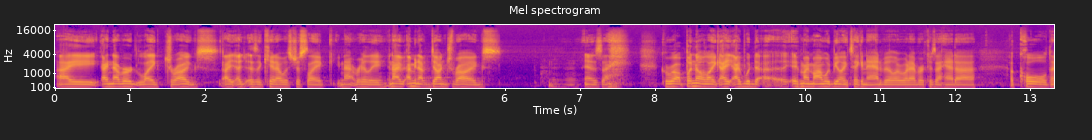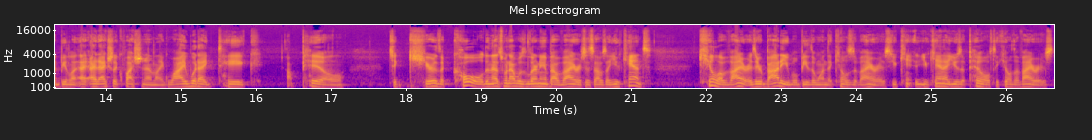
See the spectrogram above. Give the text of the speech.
I I never liked drugs. I, I as a kid, I was just like not really. And I I mean I've done drugs as I grew up, but no, like I I would uh, if my mom would be like taking Advil or whatever because I had a a cold, I'd be like I- I'd actually question it like why would I take a pill to cure the cold? And that's when I was learning about viruses. I was like you can't kill a virus. Your body will be the one that kills the virus. You can't you cannot use a pill to kill the virus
